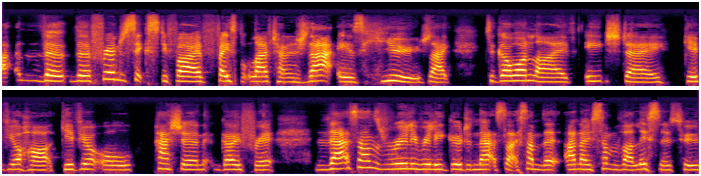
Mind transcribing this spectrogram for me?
uh, the the 365 facebook live challenge that is huge. Like to go on live each day give your heart give your all passion go for it. That sounds really really good and that's like something that i know some of our listeners who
